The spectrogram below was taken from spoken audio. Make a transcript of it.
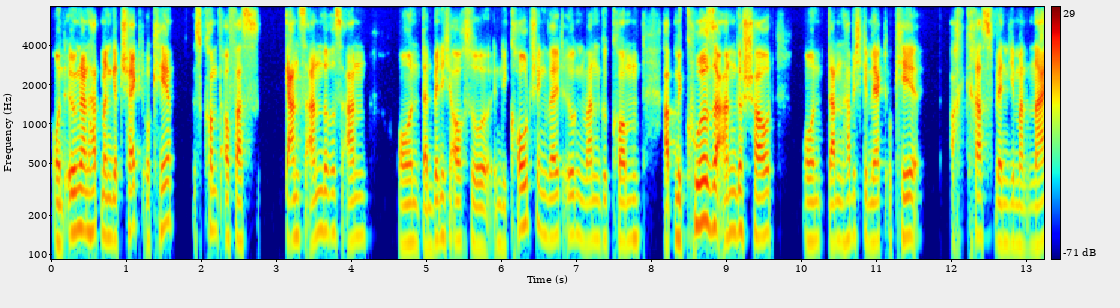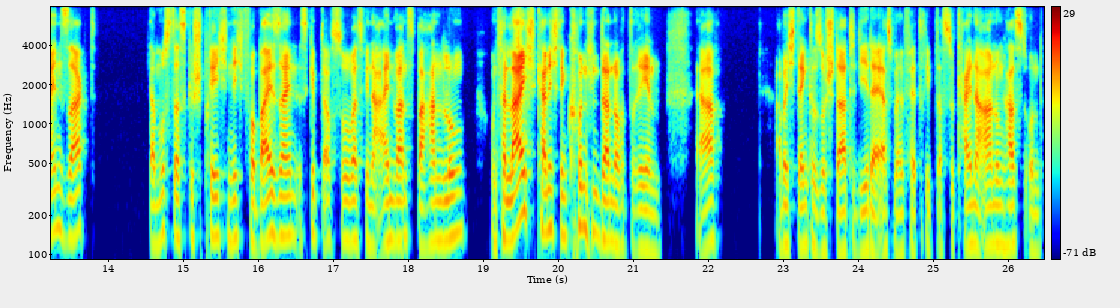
Und irgendwann hat man gecheckt, okay, es kommt auf was ganz anderes an. Und dann bin ich auch so in die Coaching-Welt irgendwann gekommen, habe mir Kurse angeschaut und dann habe ich gemerkt, okay, ach krass, wenn jemand Nein sagt, da muss das Gespräch nicht vorbei sein. Es gibt auch sowas wie eine Einwandsbehandlung und vielleicht kann ich den Kunden dann noch drehen. Ja, aber ich denke, so startet jeder erstmal im Vertrieb, dass du keine Ahnung hast und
